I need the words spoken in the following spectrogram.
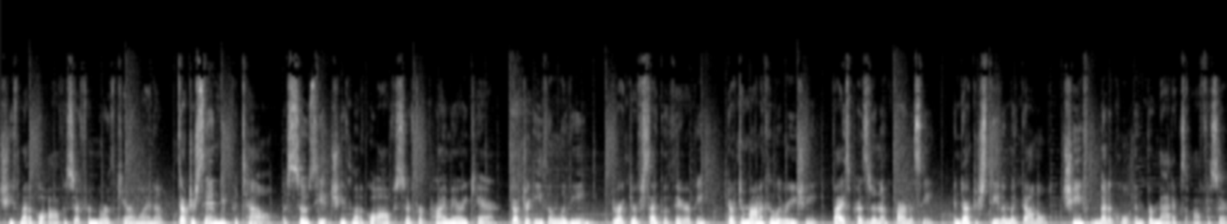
Chief Medical Officer for North Carolina, Dr. Sandy Patel, Associate Chief Medical Officer for Primary Care, Dr. Ethan Levine, Director of Psychotherapy, Dr. Monica Leriger, Vice President of Pharmacy, and Dr. Steven McDonald, Chief Medical Informatics Officer.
